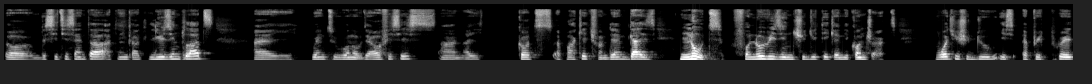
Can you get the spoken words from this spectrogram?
uh, the city center, I think at Luisenplatz, I went to one of their offices and I got a package from them. Guys, note, for no reason should you take any contract. What you should do is a prepared,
